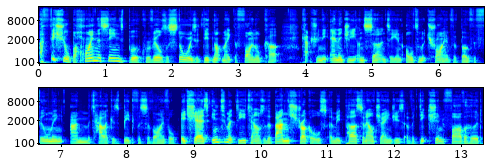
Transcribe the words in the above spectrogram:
official behind the scenes book reveals the stories that did not make the final cut, capturing the energy, uncertainty, and ultimate triumph of both the filming and Metallica's bid for survival. It shares intimate details of the band's struggles amid personnel changes of addiction, fatherhood,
